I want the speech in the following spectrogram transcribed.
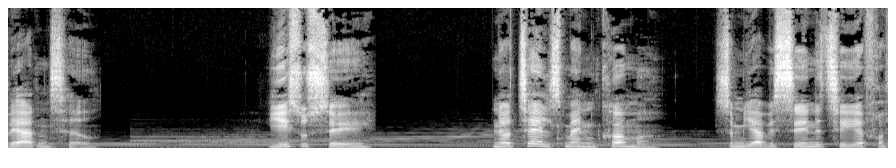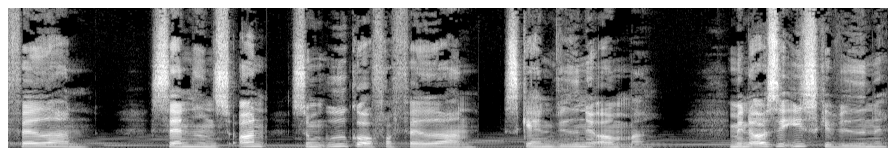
Verdenshad. Jesus sagde, Når talsmanden kommer, som jeg vil sende til jer fra faderen, sandhedens ånd, som udgår fra faderen, skal han vidne om mig. Men også I skal vidne,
